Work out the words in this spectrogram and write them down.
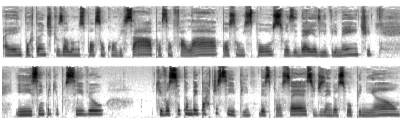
É importante que os alunos possam conversar, possam falar, possam expor suas ideias livremente e sempre que possível que você também participe desse processo, dizendo a sua opinião,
